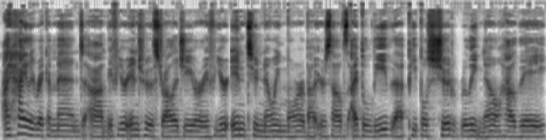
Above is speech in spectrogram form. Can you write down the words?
I highly recommend um, if you're into astrology or if you're into knowing more about yourselves. I believe that people should really know how they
